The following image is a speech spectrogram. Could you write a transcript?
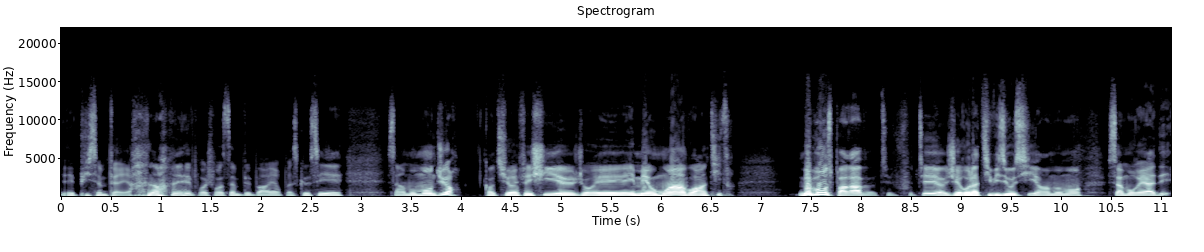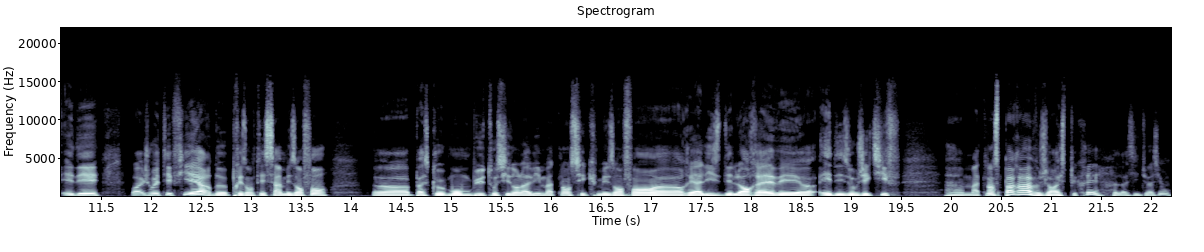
Et puis ça me fait rire. Non, mais franchement, ça me fait pas rire parce que c'est un moment dur. Quand tu réfléchis, euh, j'aurais aimé au moins avoir un titre. Mais bon, c'est pas grave. J'ai relativisé aussi à un moment. Ça m'aurait aidé-. Bah, j'aurais été fier de présenter ça à mes enfants. euh, parce que mon but aussi dans la vie maintenant, c'est que mes enfants euh, réalisent des, leurs rêves et, et des objectifs. Maintenant, c'est pas grave. Je leur expliquerai la situation.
